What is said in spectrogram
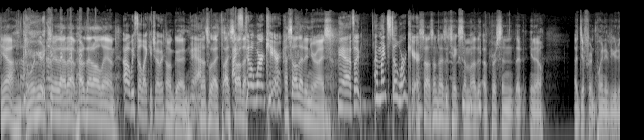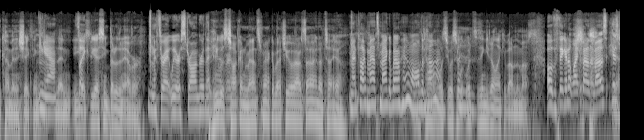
Yeah, and we're here to clear that up. How did that all land? Oh, we still like each other. Oh, good. Yeah. That's what I, th- I saw I that. still work here. I saw that in your eyes. Yeah, it's like I might still work here. I saw. Sometimes it takes some other a person that you know, a different point of view to come in and shake things. Yeah. Up. Then you guys, like- you guys seem better than ever. That's right. We are stronger than He was talking mad smack about you outside. I'll tell you. I talk mad smack about him all the Tell him, time. What's, what's, what's the thing you don't like about him the most? oh, the thing I don't like about him the most, his Yeah.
